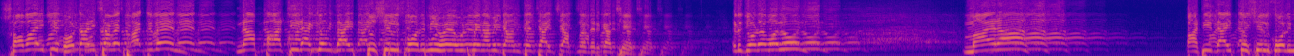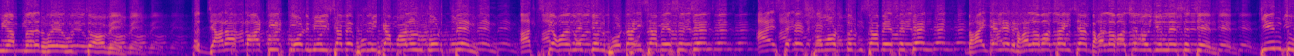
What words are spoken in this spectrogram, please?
সবাই কি ভোটার হিসাবে থাকবেন না পার্টির একজন দায়িত্বশীল কর্মী হয়ে উঠবেন আমি জানতে চাইছি আপনাদের কাছে? একটু জোরে বলুন। মায়েরা পার্টির দায়িত্বশীল কর্মী আপনাদের হয়ে উঠতে হবে। তো যারা পার্টির কর্মী হিসাবে ভূমিকা পালন করতেন, আজকে অনেকজন ভোটার হিসাবে এসেছেন আইএসএফ এর সমর্থক হিসাবে এসেছেন, ভাইজানের ভালোবাসা হিসাবে ভালোবাসেন, ওই জন্য এসেছেন। কিন্তু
